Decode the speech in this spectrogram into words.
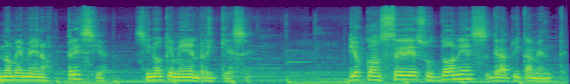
no me menosprecia, sino que me enriquece. Dios concede sus dones gratuitamente.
